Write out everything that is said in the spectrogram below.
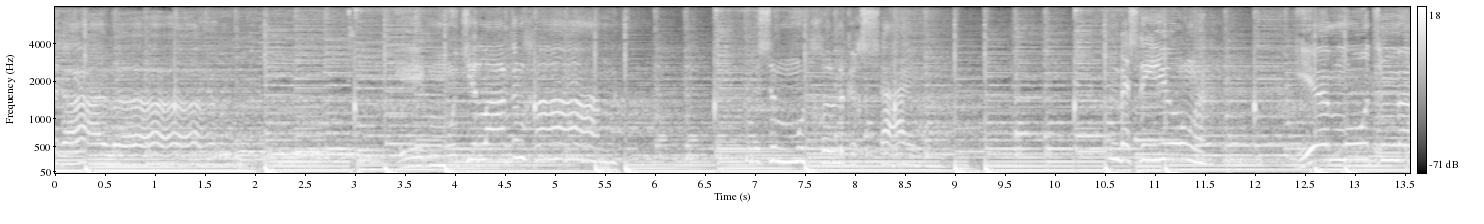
ik huilen. Ik moet je laten gaan, dus ze moet gelukkig zijn. Beste jongen, je moet me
